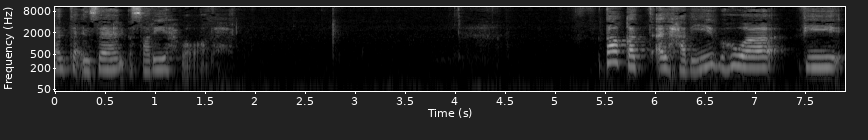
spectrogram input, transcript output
أنت إنسان صريح وواضح. طاقة الحبيب هو في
